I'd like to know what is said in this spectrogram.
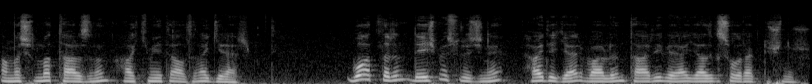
anlaşılma tarzının hakimiyeti altına girer. Bu atların değişme sürecine Heidegger varlığın tarihi veya yazgısı olarak düşünür.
